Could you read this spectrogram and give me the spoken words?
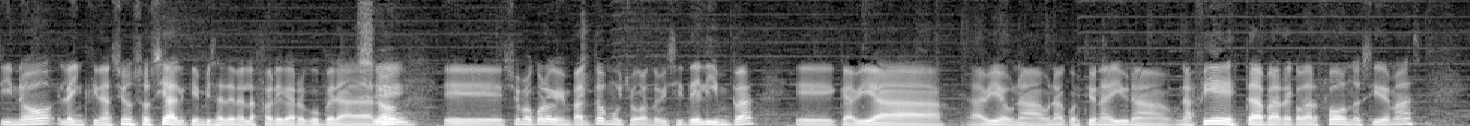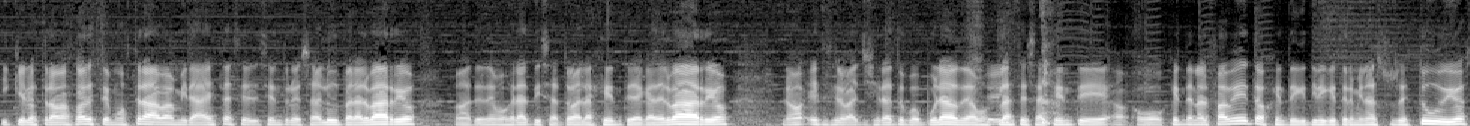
sino la inclinación social que empieza a tener la fábrica recuperada. ¿no? Eh, yo me acuerdo que me impactó mucho cuando visité el IMPA, eh, que había, había una, una cuestión ahí, una, una, fiesta para recaudar fondos y demás, y que los trabajadores te mostraban, mira, este es el centro de salud para el barrio, donde atendemos gratis a toda la gente de acá del barrio. ¿no? Este es el bachillerato popular donde damos clases a gente o gente analfabeta o gente que tiene que terminar sus estudios.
